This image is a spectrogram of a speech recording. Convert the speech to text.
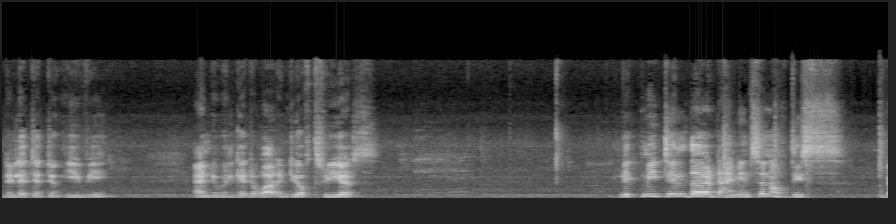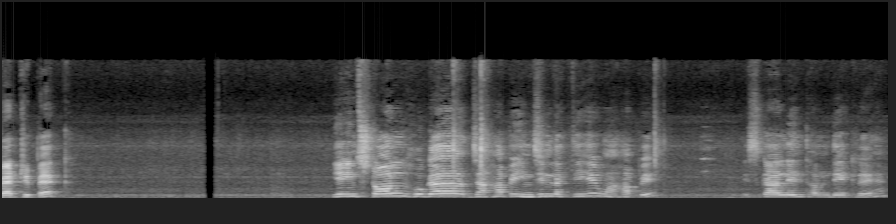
related to E V and you will get a warranty of three years let me tell the dimension of this battery pack ये इंस्टॉल होगा जहाँ पे इंजन लगती है, वहाँ पे। इसका लेंथ हम देख रहे हैं।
